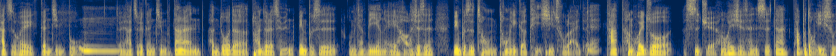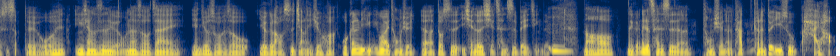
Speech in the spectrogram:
他只会更进步，嗯，对，他只会更进步。当然，很多的团队的成员并不是我们讲 DNA 好了，就是并不是从同一个体系出来的。对，他很会做视觉，很会写程式，但他不懂艺术是什么。对，我印象是那个，我那时候在研究所的时候，有一个老师讲了一句话。我跟另另外同学，呃，都是以前都是写城市背景的，嗯，然后那个那个城市呢，同学呢，他可能对艺术还好。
